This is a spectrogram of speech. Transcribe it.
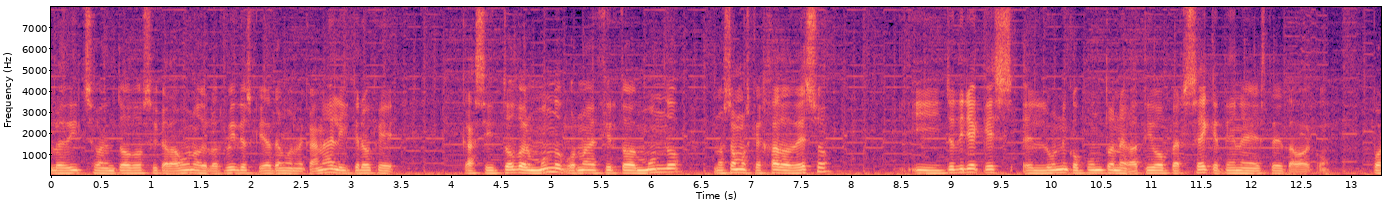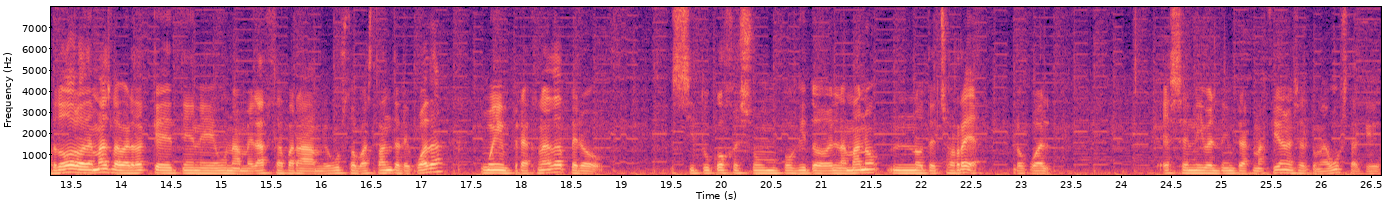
lo he dicho en todos y cada uno de los vídeos que ya tengo en el canal y creo que casi todo el mundo, por no decir todo el mundo, nos hemos quejado de eso y yo diría que es el único punto negativo per se que tiene este tabaco. Por todo lo demás, la verdad que tiene una melaza para mi gusto bastante adecuada, muy impregnada, pero si tú coges un poquito en la mano no te chorrea, lo cual ese nivel de impregnación es el que me gusta, que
